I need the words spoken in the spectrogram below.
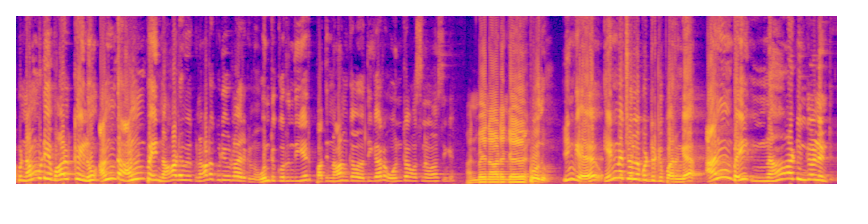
அப்ப நம்முடைய வாழ்க்கையிலும் அந்த அன்பை நாட நாடக்கூடியவர்களா இருக்கணும். ஒன்று குருந்தியர் பதினான்காவது அதிகாரம் ஒன்றாம் வசனம் வாசிங்க. அன்பை நாடுங்கள். போதும். இங்க என்ன சொல்லப்பட்டிருக்கு பாருங்க? அன்பை நாடுங்கள் என்று.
